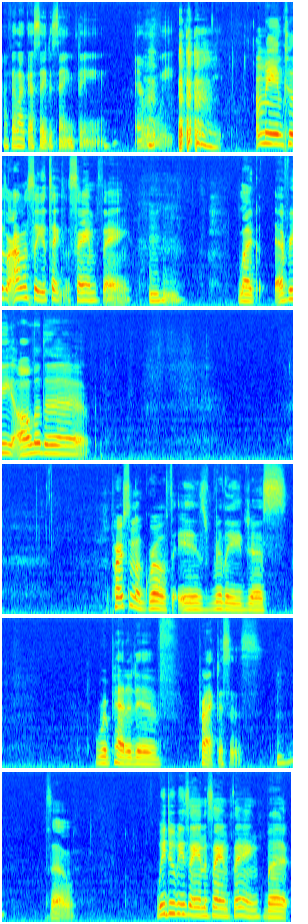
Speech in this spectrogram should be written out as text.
i feel like i say the same thing every week I mean, because honestly, it takes the same thing. hmm Like every all of the personal growth is really just repetitive practices. Mhm. So we do be saying the same thing, but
